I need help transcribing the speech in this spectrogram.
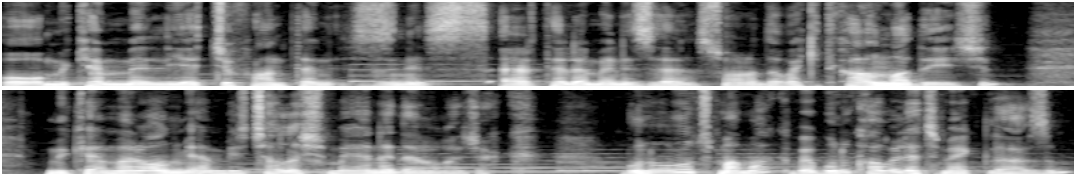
o mükemmelliyetçi fanteziniz ertelemenize sonra da vakit kalmadığı için mükemmel olmayan bir çalışmaya neden olacak. Bunu unutmamak ve bunu kabul etmek lazım.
